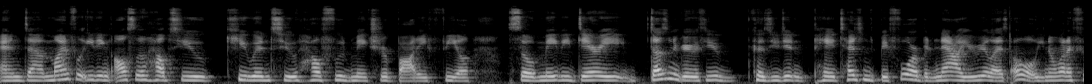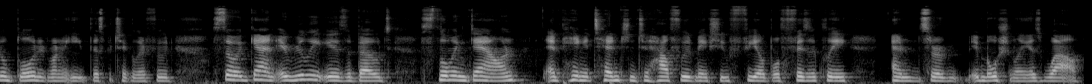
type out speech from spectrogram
And uh, mindful eating also helps you cue into how food makes your body feel. So maybe dairy doesn't agree with you because you didn't pay attention to before, but now you realize, oh, you know what, I feel bloated when I eat this particular food. So again, it really is about slowing down and paying attention to how food makes you feel, both physically and sort of emotionally as well.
